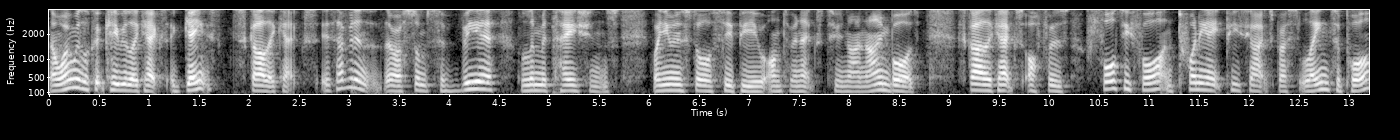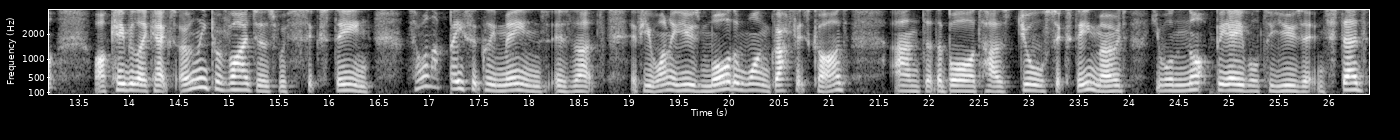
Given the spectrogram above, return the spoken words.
Now when we look at Kaby Lake X against Skylake X, it's evident that there are some severe limitations when you install CPU onto an X299 board. Skylake X offers 44 and 28 PCI Express lane support, while Kaby Lake X only provides us with 16. So what that basically means is that if you want to use more than one graphics card, and the board has dual 16 mode, you will not be able to use it. Instead,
